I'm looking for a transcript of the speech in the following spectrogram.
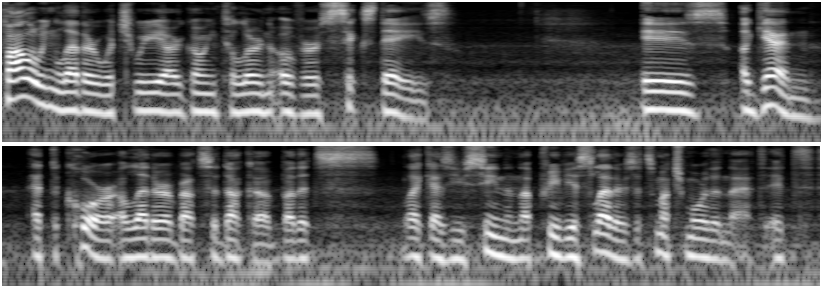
following letter, which we are going to learn over six days, is again at the core a letter about tzedakah, but it's like as you've seen in the previous letters, it's much more than that. It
